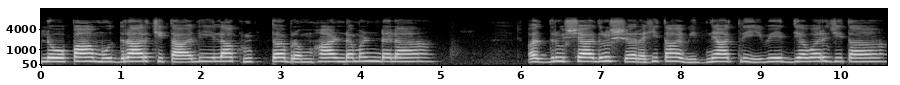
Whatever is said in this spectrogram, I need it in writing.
लोपामुद्रार्चिता लीलाक्लृप्तब्रह्माण्डमण्डला अदृश्यादृश्यरहिता विज्ञात्री वेद्यवर्जिता।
